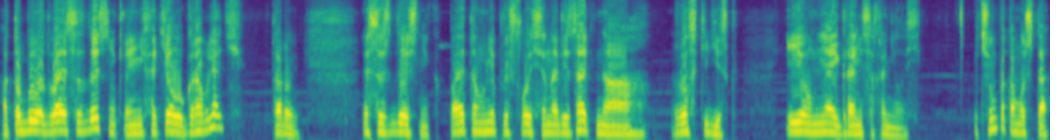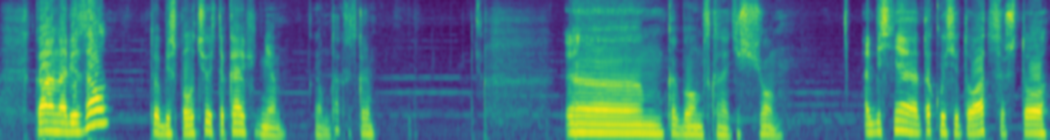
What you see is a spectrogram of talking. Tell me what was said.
А то было два SSD-шника, я не хотел уграблять второй SSD-шник, поэтому мне пришлось нарезать на жесткий диск. И у меня игра не сохранилась. Почему? Потому что, когда нарезал, то бишь получилась такая фигня. Я вам так расскажу. Эм, как бы вам сказать еще? Объясняю такую ситуацию, что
